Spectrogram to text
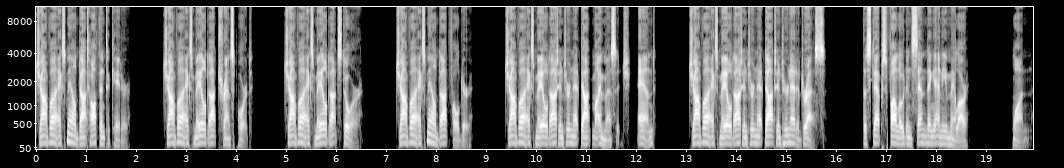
Java XMail.authenticator, javax.mail.transport, Java XMail.store, javax.mail.folder, Java XMail.internet.mymessage, and javax.mail.internet.internet address. The steps followed in sending an email are 1.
